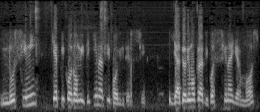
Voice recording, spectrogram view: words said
νούσιμη και επικοδομητική αντιπολίτευση. Γιατί ο Δημοκρατικός Συναγερμός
